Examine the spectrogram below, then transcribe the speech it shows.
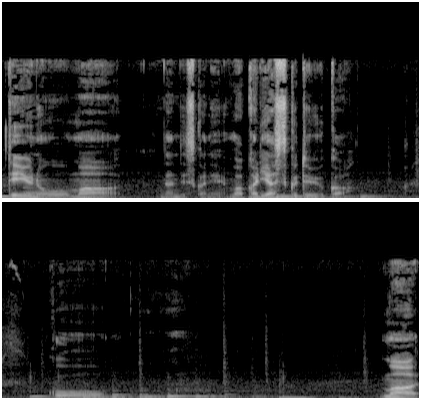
っていうのをまあ何ですかね。分かりやすくというかこうまあ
